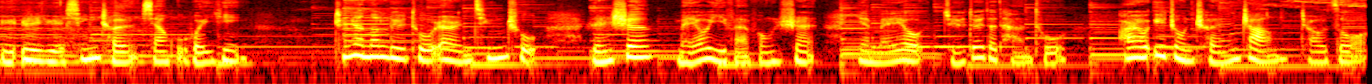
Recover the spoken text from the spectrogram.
与日月星辰相互辉映。成长的旅途让人清楚，人生没有一帆风顺，也没有绝对的坦途，而有一种成长，叫做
